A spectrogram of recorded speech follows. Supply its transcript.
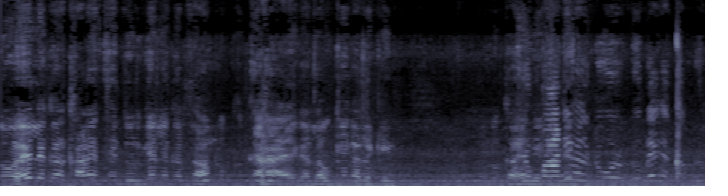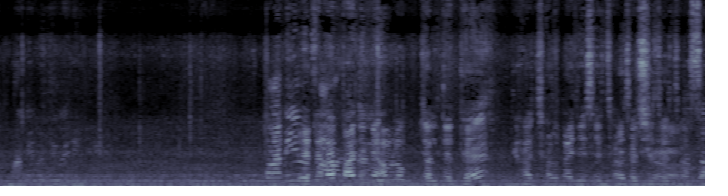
लोहे लेकर खड़े थे दुर्गे लेकर तो हम लोग कहाँ आएगा? लौकेगा लेकिन। हम लोग तो कहेंगे पानी में तब पानी में डूबेंगे पानी में इतना पानी में हम लोग चलते थे यहाँ छलका जैसे छल छल जैसे चलता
